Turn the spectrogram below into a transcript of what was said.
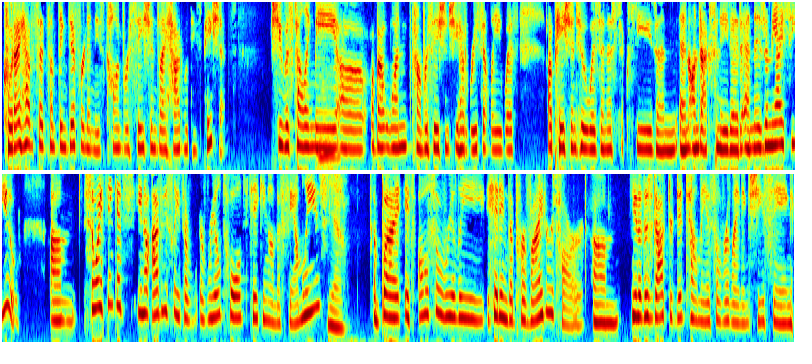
could I have said something different in these conversations I had with these patients? She was telling me mm. uh, about one conversation she had recently with a patient who was in his 60s and, and unvaccinated and is in the ICU. Um, so I think it's, you know, obviously it's a, a real toll it's taking on the families. Yeah. But it's also really hitting the providers hard. Um, you know, this doctor did tell me a silver lining she's seeing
